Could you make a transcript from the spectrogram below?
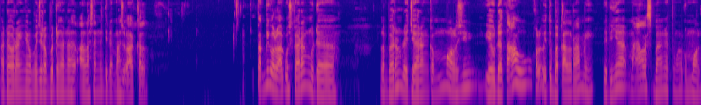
Ada orang yang nyerobot-nyerobot dengan alasan yang tidak masuk akal. Tapi kalau aku sekarang udah Lebaran udah jarang ke mall sih. Ya udah tahu kalau itu bakal rame. Jadinya males banget mau ke mall.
